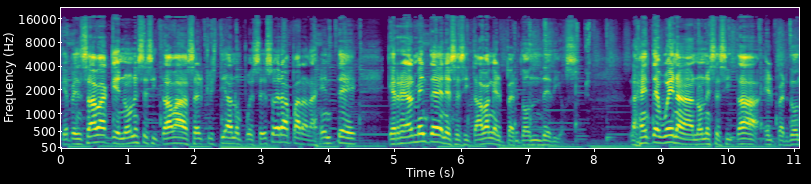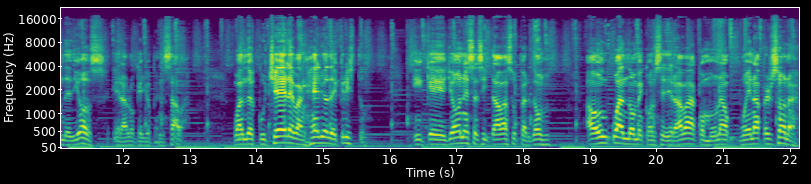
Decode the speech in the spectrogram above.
que pensaba que no necesitaba ser cristiano, pues eso era para la gente que realmente necesitaban el perdón de Dios. La gente buena no necesita el perdón de Dios, era lo que yo pensaba. Cuando escuché el Evangelio de Cristo y que yo necesitaba su perdón, aun cuando me consideraba como una buena persona,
